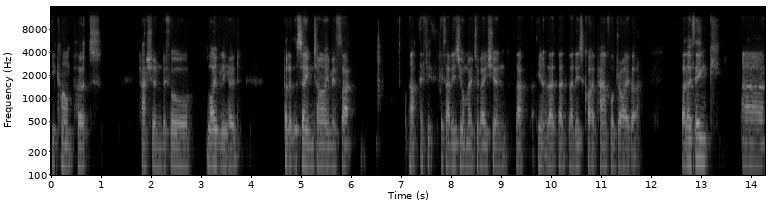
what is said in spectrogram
you can't put passion before livelihood. But at the same time if that that if, if that is your motivation that you know that, that that is quite a powerful driver. But i think uh,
